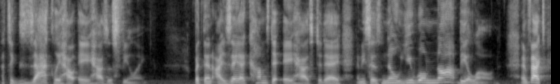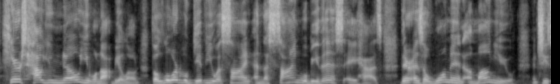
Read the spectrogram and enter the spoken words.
That's exactly how Ahaz is feeling. But then Isaiah comes to Ahaz today and he says, No, you will not be alone. In fact, here's how you know you will not be alone. The Lord will give you a sign, and the sign will be this, Ahaz. There is a woman among you, and she's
